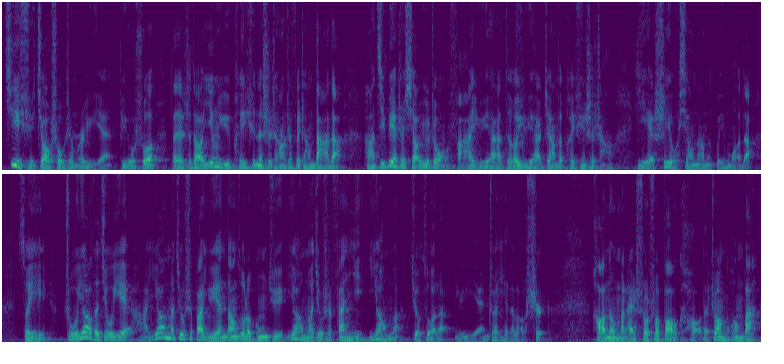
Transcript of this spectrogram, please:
继续教授这门语言。比如说，大家知道英语培训的市场是非常大的啊，即便是小语种法语啊、德语啊这样的培训市场也是有相当的规模的。所以，主要的就业哈，要么就是把语言当做了工具，要么就是翻译，要么就做了语言专业的老师。好，那我们来说说报考的状况吧。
